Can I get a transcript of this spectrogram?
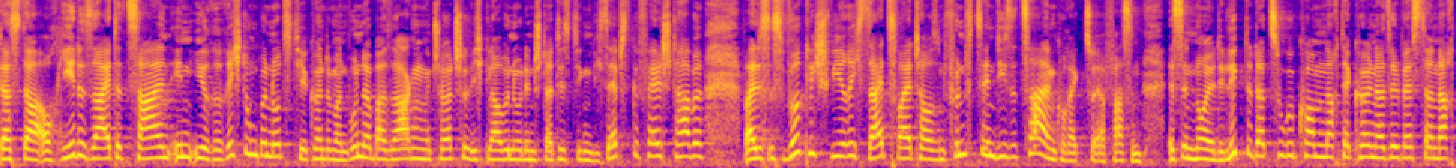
dass da auch jede Seite Zahlen in ihre Richtung benutzt. Hier könnte man wunderbar sagen, Churchill, ich glaube nur den Statistiken, die ich selbst gefälscht habe, weil es ist wirklich schwierig, seit 2015 diese Zahlen korrekt zu erfassen. Es sind neue Delikte dazugekommen nach der Kölner Silvesternacht.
